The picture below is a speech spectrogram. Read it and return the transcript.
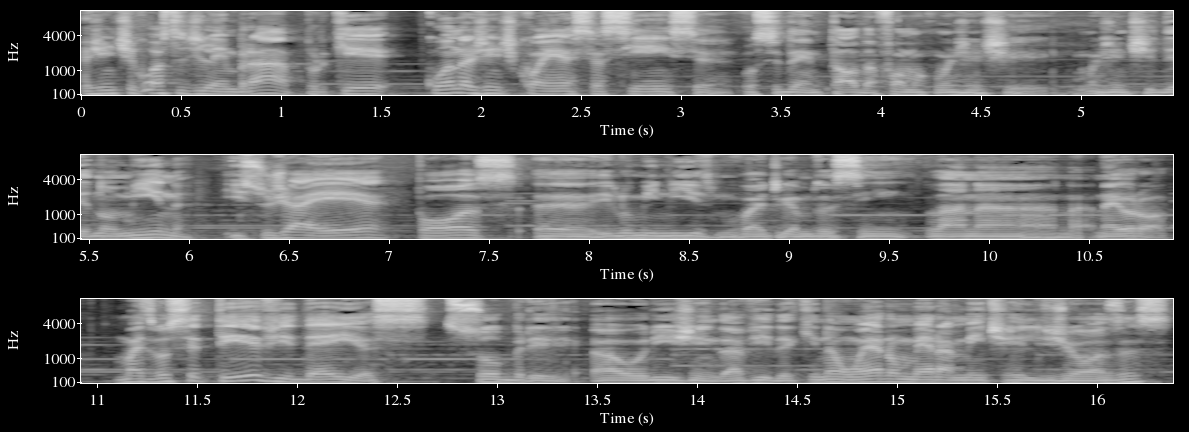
a gente gosta de lembrar porque quando a gente conhece a ciência ocidental da forma como a gente, como a gente denomina, isso já é pós-iluminismo, vai, digamos assim, lá na, na, na, Europa. Mas você teve ideias sobre a origem da vida que não eram meramente religiosas,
